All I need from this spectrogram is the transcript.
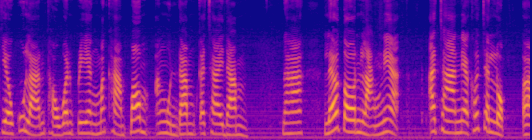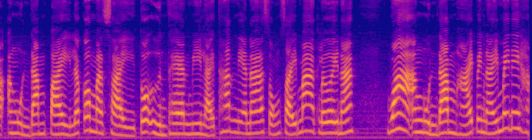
เจียวกู้หลานเถาวันเปรียงมะขามป้อมองุ่นดำกระชายดำนะคะแล้วตอนหลังเนี่ยอาจารย์เนี่ยเขาจะหลบ องุ่นดำไป แล้วก็มาใส่ตัวอื่นแทนมีหลายท่านเนี่ยนะสงสัยมากเลยนะ ว่าองุ่นดำหายไปไหนไม่ได้ห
